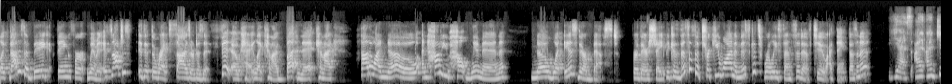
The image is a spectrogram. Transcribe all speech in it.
Like that is a big thing for women. It's not just is it the right size or does it fit okay? Like can I button it? Can I how do I know and how do you help women know what is their best for their shape because this is a tricky one and this gets really sensitive too, I think, doesn't it? Yes, I, I do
